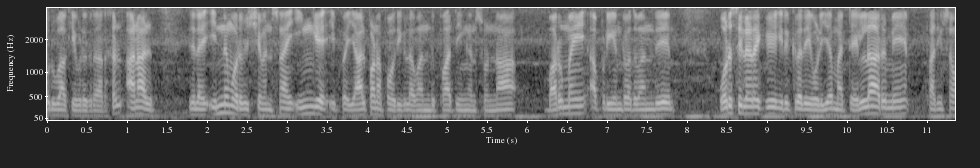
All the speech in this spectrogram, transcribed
உருவாக்கி விடுகிறார்கள். ஆனால் இதில் இன்னும் ஒரு விஷயம் என்ன சொன்னால் இங்கே இப்போ யாழ்ப்பாண பகுதிகளில் வந்து பார்த்தீங்கன்னு சொன்னால் வறுமை அப்படின்றது வந்து ஒரு சிலருக்கு இருக்கிறதை ஒழிய மற்ற எல்லாருமே பார்த்தீங்கன்னா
